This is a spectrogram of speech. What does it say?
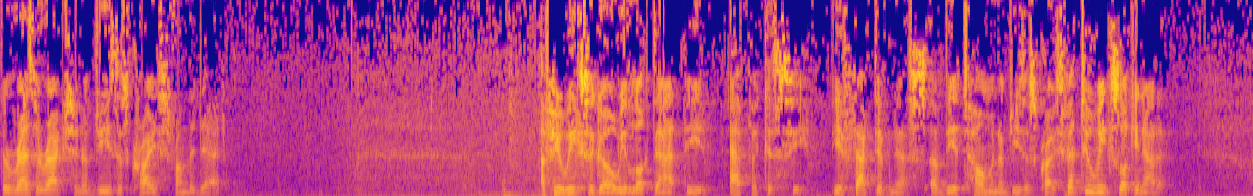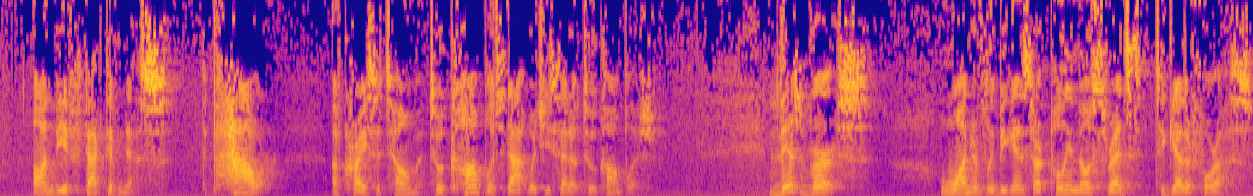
the resurrection of Jesus Christ from the dead. A few weeks ago, we looked at the efficacy, the effectiveness of the atonement of Jesus Christ. Spent two weeks looking at it. On the effectiveness, the power of Christ's atonement to accomplish that which he set out to accomplish. This verse wonderfully begins to start pulling those threads together for us.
